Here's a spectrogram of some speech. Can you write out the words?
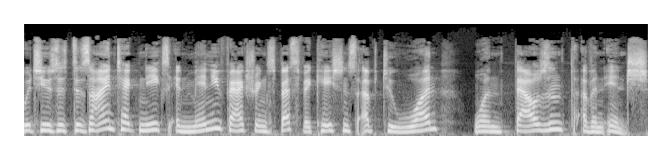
which uses design techniques and manufacturing specifications up to one one thousandth of an inch.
